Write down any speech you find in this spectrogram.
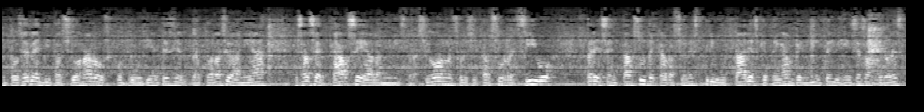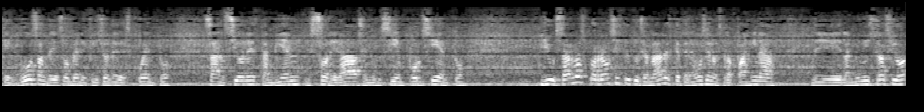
Entonces la invitación a los contribuyentes y a toda la ciudadanía es acercarse a la administración, solicitar su recibo, presentar sus declaraciones tributarias que tengan pendiente de vigencias anteriores que gozan de esos beneficios de descuento, sanciones también exoneradas en un 100% y usar los correos institucionales que tenemos en nuestra página de la administración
